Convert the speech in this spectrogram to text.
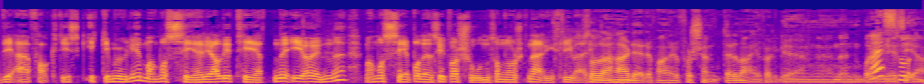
det er faktisk ikke mulig. Man må se realitetene i øynene. Man må se på den situasjonen som norsk næringsliv er i. Så det er her dere har forsømt dere, da, ifølge den borgerlige sida?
